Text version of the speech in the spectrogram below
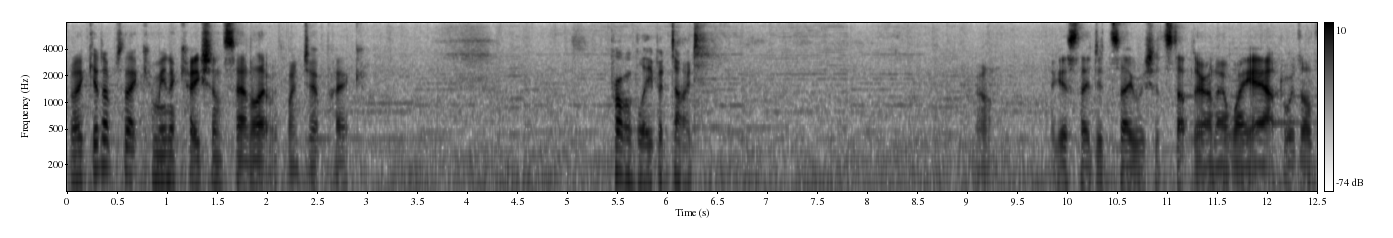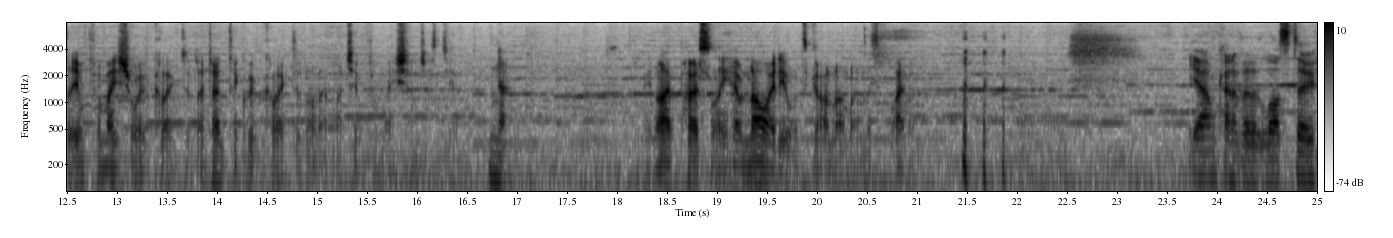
Could I get up to that communication satellite with my jetpack? Probably, but don't. I guess they did say we should stop there on our way out with all the information we've collected. I don't think we've collected all that much information just yet. No. I mean, I personally have no idea what's going on on this planet. Yeah, I'm kind of at a loss too.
